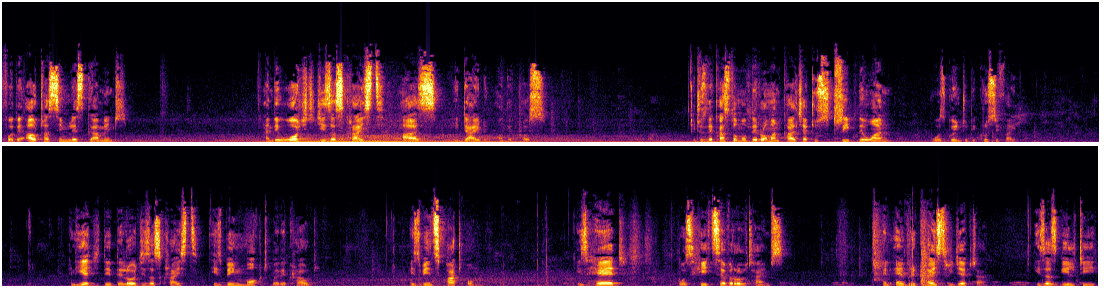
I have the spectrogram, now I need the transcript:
for the outer seamless garment and they watched Jesus Christ as he died on the cross. It was the custom of the Roman culture to strip the one who was going to be crucified. And here the Lord Jesus Christ is being mocked by the crowd. He's being spat on. His head was hit several times. And every Christ rejecter is as guilty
